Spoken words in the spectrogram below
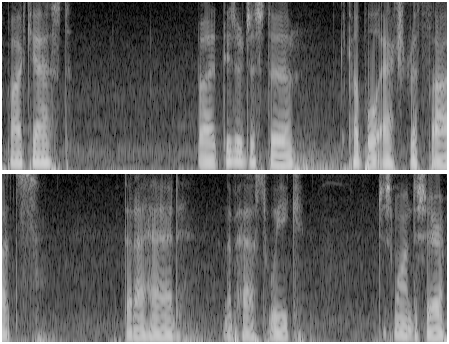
podcast, but these are just a couple extra thoughts that I had in the past week. Just wanted to share.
